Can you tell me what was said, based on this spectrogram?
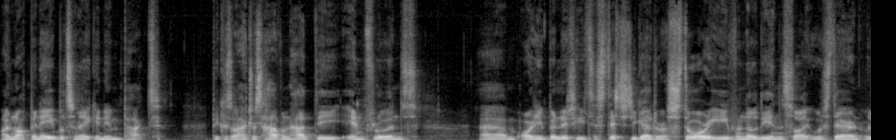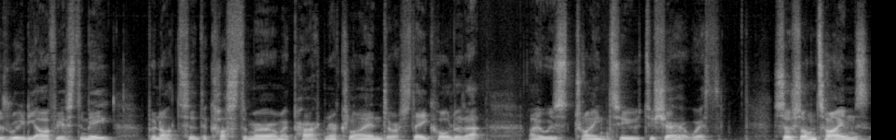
I've not been able to make an impact because I just haven't had the influence um, or the ability to stitch together a story, even though the insight was there and it was really obvious to me, but not to the customer or my partner, client, or stakeholder that I was trying to to share it with. So sometimes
